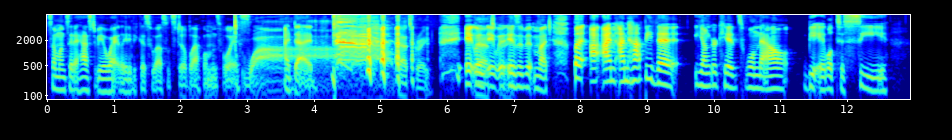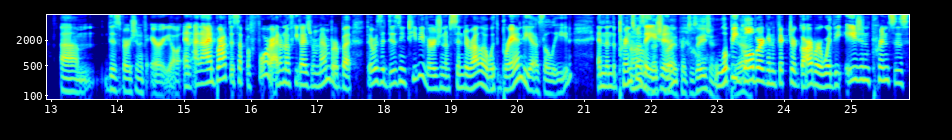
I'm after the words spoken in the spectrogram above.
someone said it has to be a white lady because who else would steal a black woman's voice? Wow, I died. That's great. It was That's it great. is a bit much. But I, I'm I'm happy that younger kids will now be able to see um, this version of Ariel. And and I brought this up before. I don't know if you guys remember, but there was a Disney TV version of Cinderella with Brandy as the lead, and then the prince was Oh, that's Asian. right, Prince was Asian. Whoopi Yeah. Goldberg and Victor Garber were the Asian prince's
